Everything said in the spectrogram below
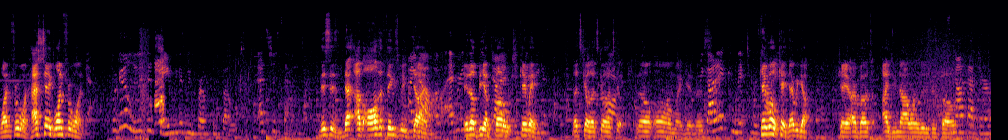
one. For one. Hashtag one for one. Yeah. We're gonna lose this game because we broke the boat. That's just sad. This is that of all the things we've I done. know. It'll be a boat. Okay, wait. Let's go. Let's go. Let's go. No. Oh my goodness. We gotta commit to a Okay. Well. Okay. There we go. Okay. Our boats. I do not want to lose this boat. Not that durable.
